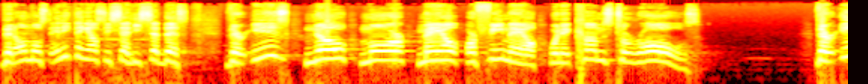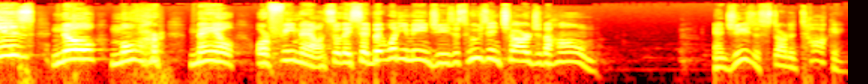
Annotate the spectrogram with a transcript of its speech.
than almost anything else he said. He said this There is no more male or female when it comes to roles. There is no more male or female. And so they said, But what do you mean, Jesus? Who's in charge of the home? And Jesus started talking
